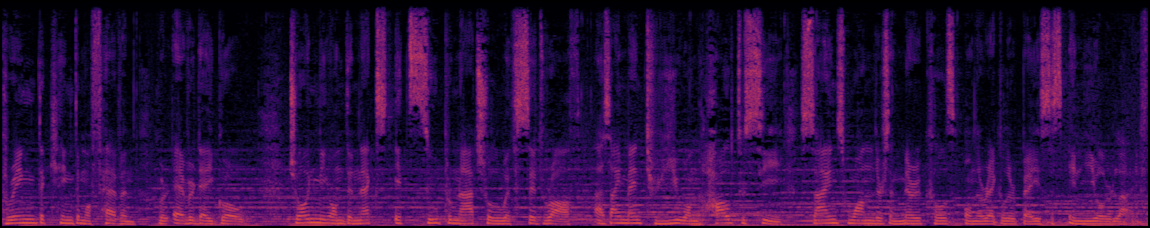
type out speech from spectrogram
bring the kingdom of heaven wherever they go. Join me on the next It's Supernatural with Sid Roth as I mentor you on how to see signs, wonders, and miracles on a regular basis in your life.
